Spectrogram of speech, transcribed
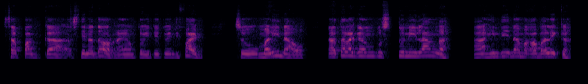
sa pagka-senador ngayong 2025. So malinaw na talagang gusto nilang ah, hindi na makabalik ah,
